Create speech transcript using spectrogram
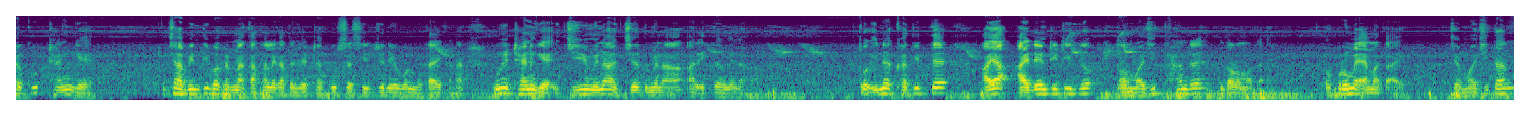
ᱴᱷᱟᱹᱠᱩᱨ ᱴᱷᱮᱱ ᱜᱮ जहाँ बिन्ती बाखड़ना कथा लगाते जे ठाकुर से सिरजन बन मताये उन्नी ठेनगे जीव मे जद मे इत मे तो इन खातिर आया आइडेंटिटी तो मजी थान दड़मे उपरूम एम कर मजी थान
